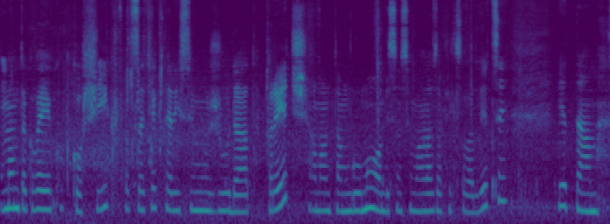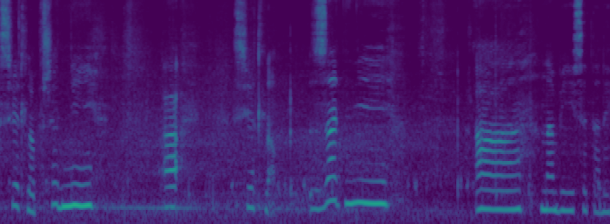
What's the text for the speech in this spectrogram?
Mám takový jako košík v podstatě, který si můžu dát pryč a mám tam gumu, aby jsem si mohla zafixovat věci. Je tam světlo přední a světlo zadní a nabíjí se tady.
